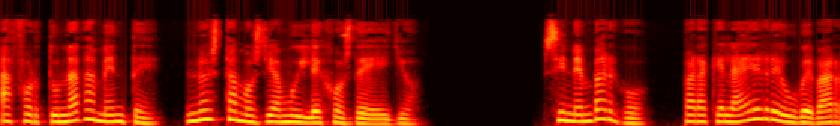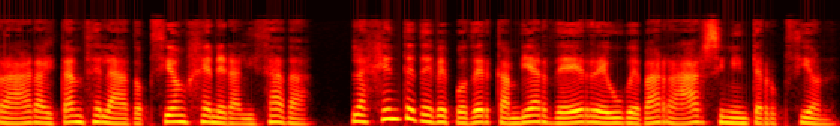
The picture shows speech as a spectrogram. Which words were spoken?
Afortunadamente, no estamos ya muy lejos de ello. Sin embargo, para que la RV-AR alcance la adopción generalizada, la gente debe poder cambiar de RV-AR sin interrupción.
